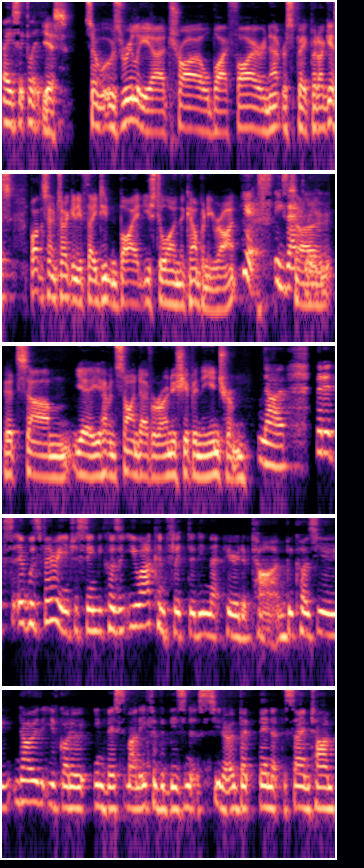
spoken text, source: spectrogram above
basically. Yes. So it was really a trial by fire in that respect. But I guess by the same token, if they didn't buy it, you still own the company, right? Yes, exactly. So it's um yeah, you haven't signed over ownership in the interim. No, but it's it was very interesting because you are conflicted in that period of time because you know that you've got to invest money for the business, you know, but then at the same time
